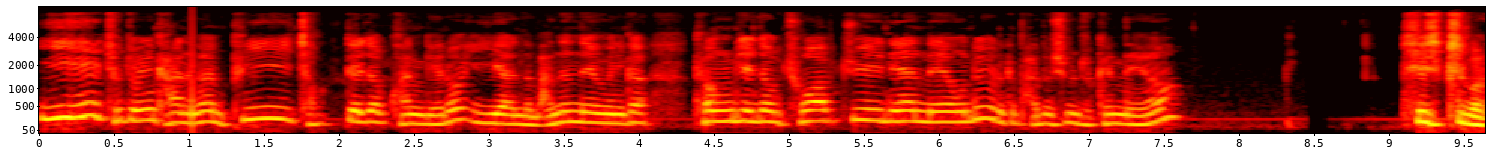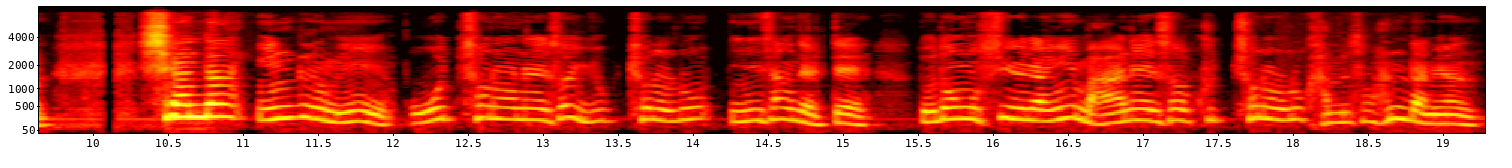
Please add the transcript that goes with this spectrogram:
이해 조정이 가능한 비적대적 관계로 이해한다. 맞는 내용이니까 경제적 조합주의에 대한 내용도 이렇게 봐두시면 좋겠네요. 77번 시간당 임금이 5천원에서 6천원으로 인상될 때 노동 수요량이 만에서 9천원으로 감소한다면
